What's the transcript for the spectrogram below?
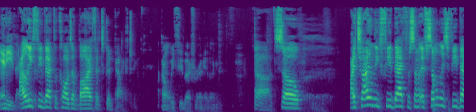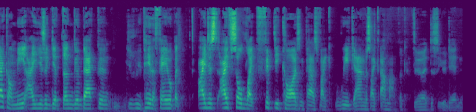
anything. I leave feedback for cards I buy if it's good packaging. I don't leave feedback for anything. Uh, so I try and leave feedback for some. If someone leaves feedback on me, I usually give them good back, good repay the favor. But I just I've sold like fifty cards in the past like week. And I'm just like I'm not looking through it to see who did and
